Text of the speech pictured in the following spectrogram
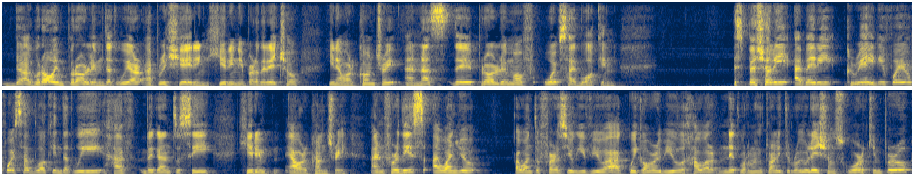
the growing problem that we are appreciating here in Hiperderecho in our country, and that's the problem of website blocking. Especially a very creative way of website blocking that we have begun to see here in our country. And for this, I want you I want to first you give you a quick overview of how our network neutrality regulations work in Peru.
